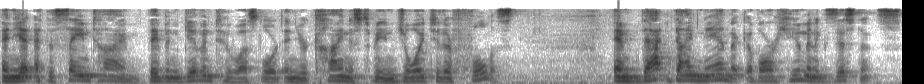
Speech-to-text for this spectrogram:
And yet, at the same time, they've been given to us, Lord, in your kindness to be enjoyed to their fullest. And that dynamic of our human existence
